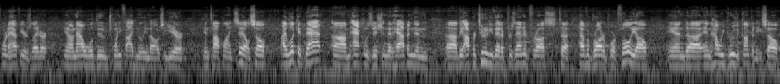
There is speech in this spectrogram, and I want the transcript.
four and a half years later, you know, now we'll do $25 million a year in top line sales. So I look at that um, acquisition that happened and uh, the opportunity that it presented for us to have a broader portfolio and, uh, and how we grew the company. So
